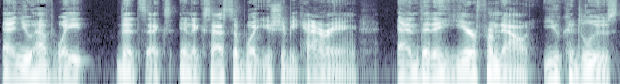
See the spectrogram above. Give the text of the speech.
and you have weight that's ex- in excess of what you should be carrying and that a year from now you could lose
